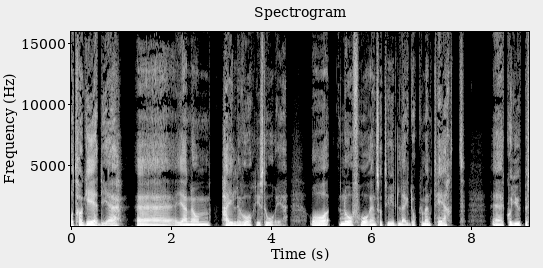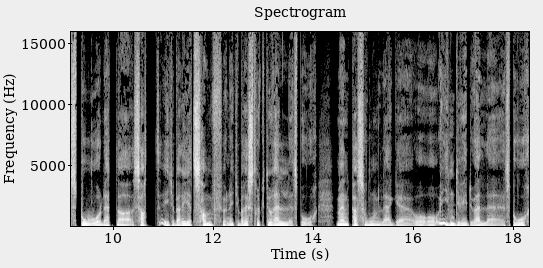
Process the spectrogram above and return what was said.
og tragedie eh, gjennom hele vår historie, og nå får en så tydelig dokumentert hvor dype spor dette satt, ikke bare i et samfunn, ikke bare strukturelle spor, men personlige og, og individuelle spor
